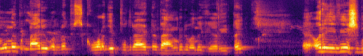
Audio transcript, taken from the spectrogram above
മൂന്ന് പിള്ളേർ ഇവരുടെ കോളേജിൽ പുതുതായിട്ട് ബാംഗ്ലൂർ വന്ന് കയറിയിട്ട് ഒരു ഏവിയേഷൻ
